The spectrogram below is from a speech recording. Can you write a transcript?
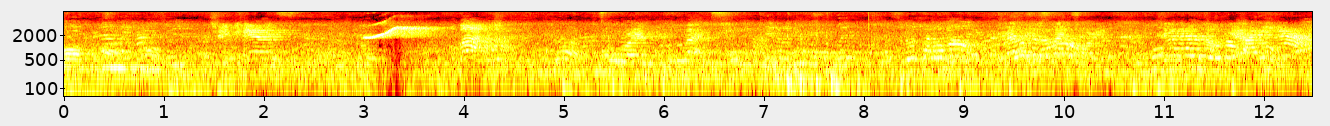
Shake hands. Hold on. Forward. Move the legs. Move the legs, sorry. Take your hands up. Yeah.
